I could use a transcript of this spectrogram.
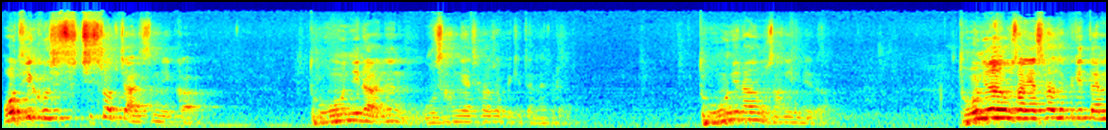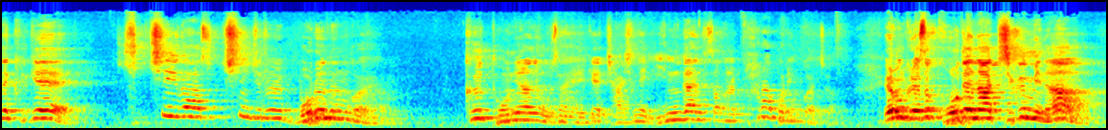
어떻게 그것이 수치스럽지 않습니까? 돈이라는 우상에 사로잡혔기 때문에 그래요. 돈이라는 우상입니다. 돈이라는 우상에 사로잡혔기 때문에 그게 수치가 수치인지를 모르는 거예요. 그 돈이라는 우상에게 자신의 인간성을 팔아버린 거죠. 여러분 그래서 고대나 지금이나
